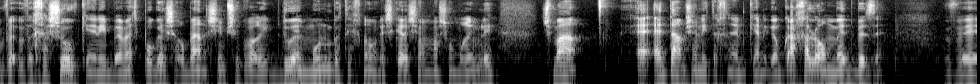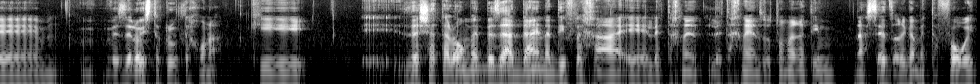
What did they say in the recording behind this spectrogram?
ו- וחשוב, כי אני באמת פוגש הרבה אנשים שכבר איבדו אמון בתכנון. יש כאלה שממש אומרים לי, תשמע, אין טעם שאני אתכנן, כי אני גם ככה לא עומד בזה. ו- וזה לא הסתכלות נכונה. כי זה שאתה לא עומד בזה, עדיין עדיף לך אה, לתכנן, לתכנן. זאת אומרת, אם נעשה את זה רגע מטאפורית,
